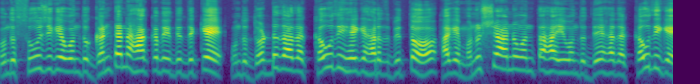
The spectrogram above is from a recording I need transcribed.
ಒಂದು ಸೂಜಿಗೆ ಒಂದು ಗಂಟನ್ನು ಹಾಕದೇ ಇದ್ದಿದ್ದಕ್ಕೆ ಒಂದು ದೊಡ್ಡದಾದ ಕೌದಿ ಹೇಗೆ ಹರಿದು ಬಿತ್ತೋ ಹಾಗೆ ಮನುಷ್ಯ ಅನ್ನುವಂತಹ ಈ ಒಂದು ದೇಹದ ಕೌದಿಗೆ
